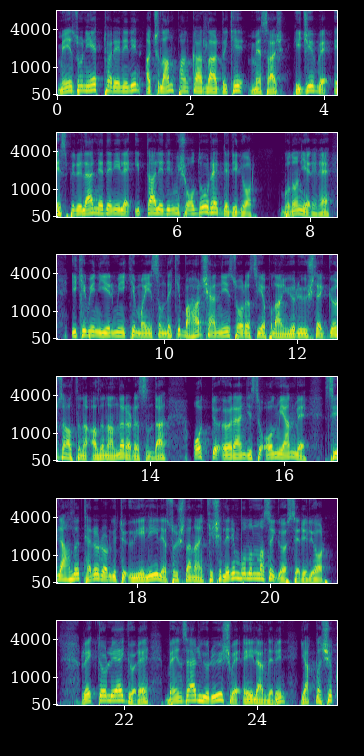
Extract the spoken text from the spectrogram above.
mezuniyet töreninin açılan pankartlardaki mesaj, hiciv ve espriler nedeniyle iptal edilmiş olduğu reddediliyor. Bunun yerine 2022 Mayıs'ındaki bahar şenliği sonrası yapılan yürüyüşte gözaltına alınanlar arasında ODTÜ öğrencisi olmayan ve silahlı terör örgütü üyeliğiyle suçlanan kişilerin bulunması gösteriliyor. Rektörlüğe göre benzer yürüyüş ve eylemlerin yaklaşık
